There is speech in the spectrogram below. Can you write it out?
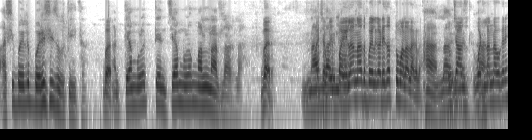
अशी बैल बरीचशीच होती इथं. बर. आणि त्यामुळं त्यांच्यामुळं मला नाद लागला. बर. नाद अच्छा म्हणजे लागला. पहिला नाद बैलगाडीचा तुम्हाला लागला. हा तुमच्या आज लागला. वडिलांना वगैरे?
